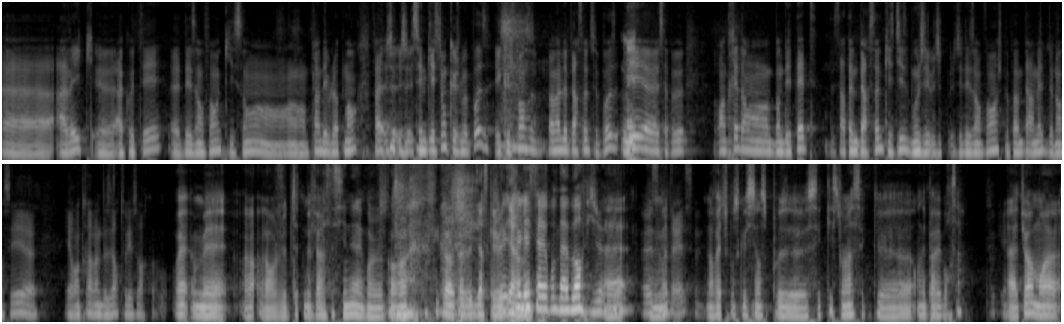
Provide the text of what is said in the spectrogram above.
euh, avec euh, à côté des enfants qui sont en, plein développement? C'est une question que je me pose et que je pense pas mal de personnes se posent. Mais ça peut rentrer dans, dans, des têtes de certaines personnes qui se disent Bon, j'ai des enfants, je peux pas me permettre de lancer et rentrer à 22h tous les soirs. Quoi. Ouais, mais alors, je vais peut-être me faire assassiner hein, quand, quand, quand, je veux dire ce que je veux dire. Je vais laisser répondre d'abord, puis je. Euh, ça m'intéresse. En fait, je pense que si on se pose euh, ces questions-là, c'est qu'on euh, n'est pas fait pour ça. tu vois, moi,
